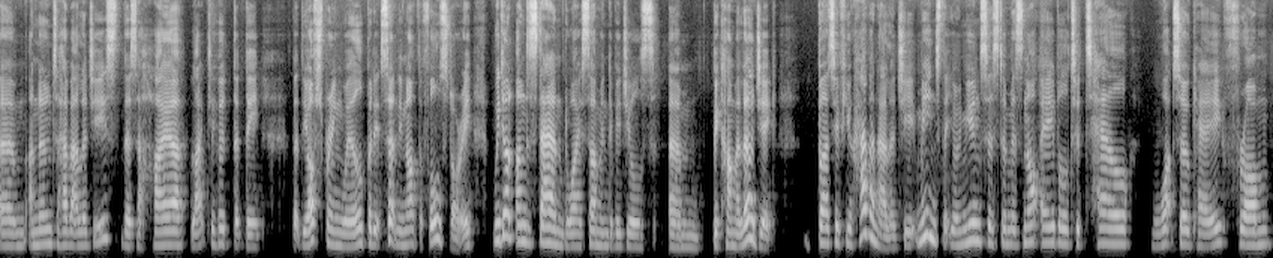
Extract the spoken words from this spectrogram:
um, are known to have allergies, there's a higher likelihood that the that the offspring will, but it's certainly not the full story. We don't understand why some individuals um, become allergic. But if you have an allergy, it means that your immune system is not able to tell what's okay from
